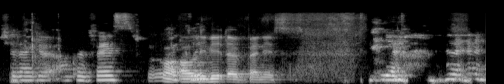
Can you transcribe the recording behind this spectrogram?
should I go? I'll go first. Well, I'll leave it at Venice. Yeah.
